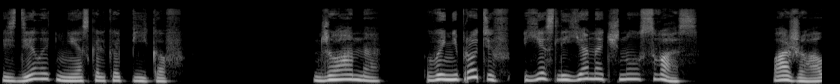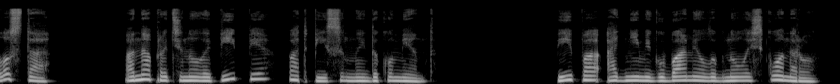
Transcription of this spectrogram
сделать несколько пиков. «Джоанна, вы не против, если я начну с вас?» «Пожалуйста». Она протянула Пиппе подписанный документ. Пипа одними губами улыбнулась Конору.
